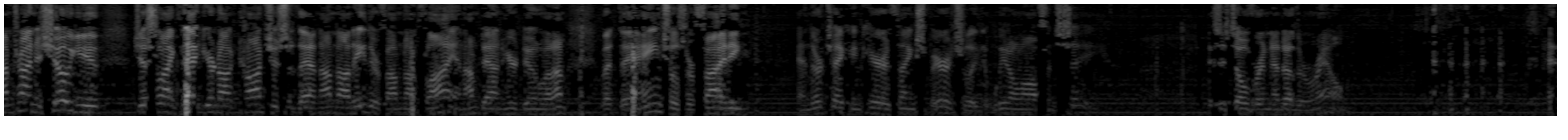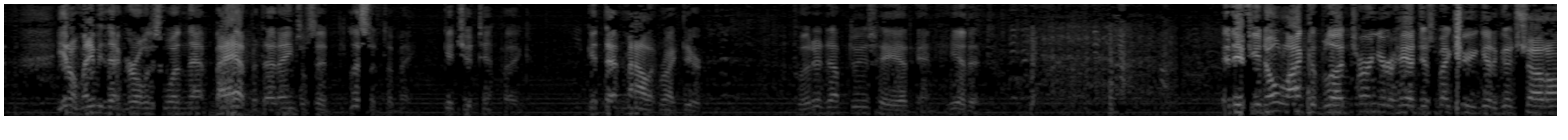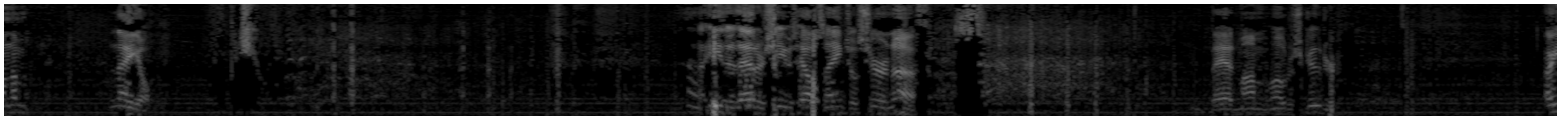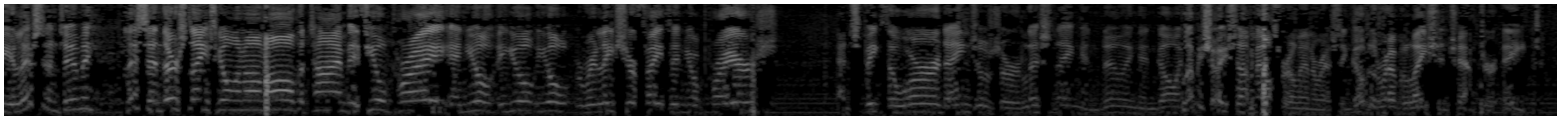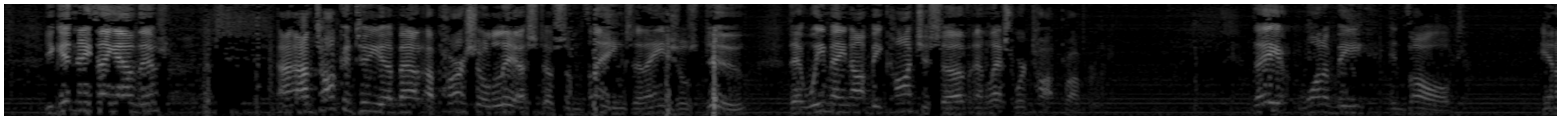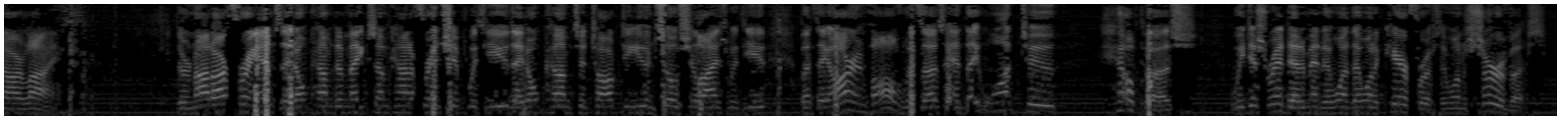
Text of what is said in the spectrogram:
I'm trying to show you, just like that, you're not conscious of that, and I'm not either if I'm not flying. I'm down here doing what I'm. But the angels are fighting, and they're taking care of things spiritually that we don't often see, because it's over in that other realm. you know, maybe that girl just wasn't that bad, but that angel said, "Listen to me. Get you a tent peg. Get that mallet right there. Put it up to his head and hit it." And if you don't like the blood, turn your head. Just make sure you get a good shot on them. Nail. Either that or she was Hell's Angel, sure enough. Bad mom motor scooter. Are you listening to me? Listen, there's things going on all the time. If you'll pray and you'll you'll you'll release your faith in your prayers, and speak the word, angels are listening and doing and going. Let me show you something else real interesting. Go to Revelation chapter 8. You getting anything out of this? I'm talking to you about a partial list of some things that angels do that we may not be conscious of unless we're taught properly. They want to be They're not our friends. They don't come to make some kind of friendship with you. They don't come to talk to you and socialize with you, but they are involved with us and they want to help us. We just read that a minute. They want, they want to care for us. They want to serve us.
